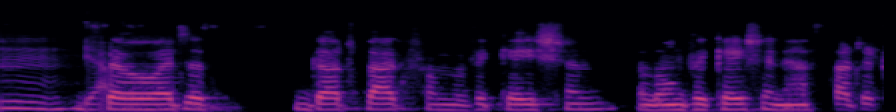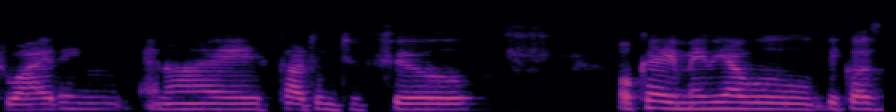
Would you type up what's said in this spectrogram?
Mm, yeah. So I just got back from a vacation, a long vacation, and I started writing, and I starting to feel, okay, maybe I will because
